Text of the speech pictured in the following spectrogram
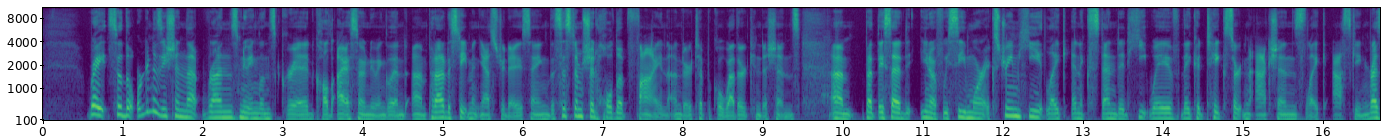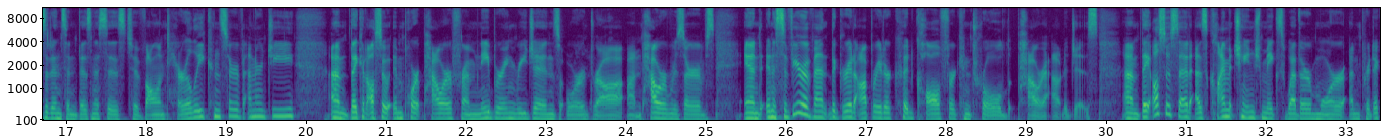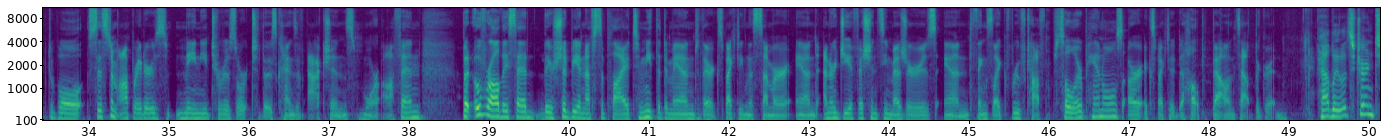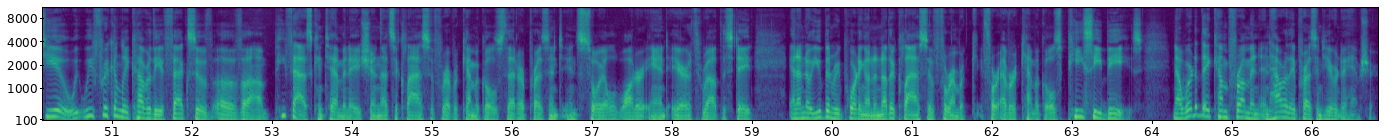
Right. So the organization that runs New England's grid, called ISO New England, um, put out a statement yesterday saying the system should hold up fine under typical weather conditions. Um, but they said, you know, if we see more extreme heat, like an extended heat wave, they could take certain actions, like asking residents and businesses to voluntarily conserve energy. Um, they could also import power from neighboring regions or draw on power reserves. And in a severe event, the grid operator could call for controlled power outages. They also said as climate change makes weather more unpredictable, system operators may need to resort to those kinds of actions more often. But overall, they said there should be enough supply to meet the demand they're expecting this summer, and energy efficiency measures and things like rooftop solar panels are expected to help balance out the grid. Hadley, let's turn to you. We, we frequently cover the effects of, of um, PFAS contamination. That's a class of forever chemicals that are present in soil, water, and air throughout the state. And I know you've been reporting on another class of forever, forever chemicals, PCBs. Now, where did they come from and, and how are they present here in New Hampshire?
